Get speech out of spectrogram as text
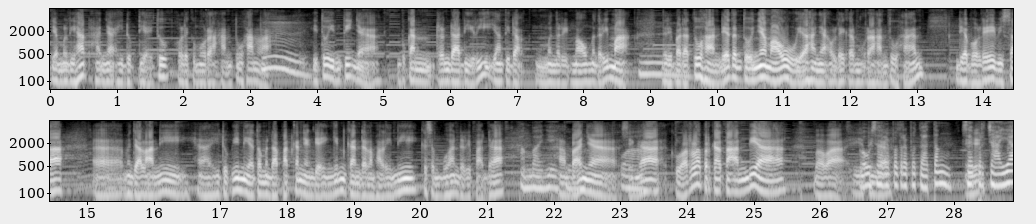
dia melihat hanya hidup dia itu oleh kemurahan Tuhan lah. Hmm. itu intinya bukan rendah diri yang tidak meneri mau menerima hmm. daripada Tuhan. Dia tentunya mau ya hanya oleh kemurahan Tuhan. Dia boleh bisa uh, menjalani uh, hidup ini atau mendapatkan yang dia inginkan dalam hal ini kesembuhan daripada hambanya itu. hambanya wow. sehingga keluarlah perkataan dia bahwa ya gak usah repot-repot datang saya iya. percaya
